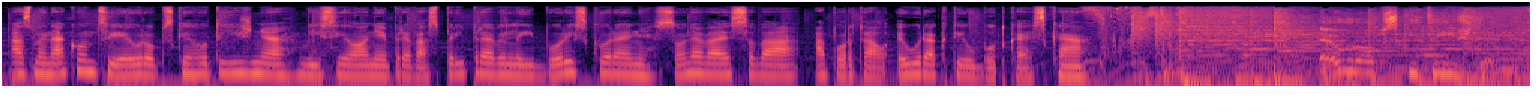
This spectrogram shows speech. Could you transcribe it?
A sme na konci Európskeho týždňa. Vysielanie pre vás pripravili Boris Koreň, Sonja Vajsová a portál euraktiv.sk. Európsky týždeň.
